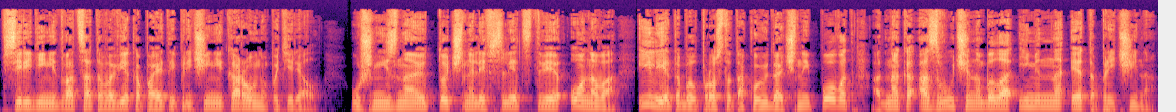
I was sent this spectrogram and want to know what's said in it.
в середине XX века по этой причине корону потерял. Уж не знаю, точно ли вследствие оного, или это был просто такой удачный повод, однако озвучена была именно эта причина.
